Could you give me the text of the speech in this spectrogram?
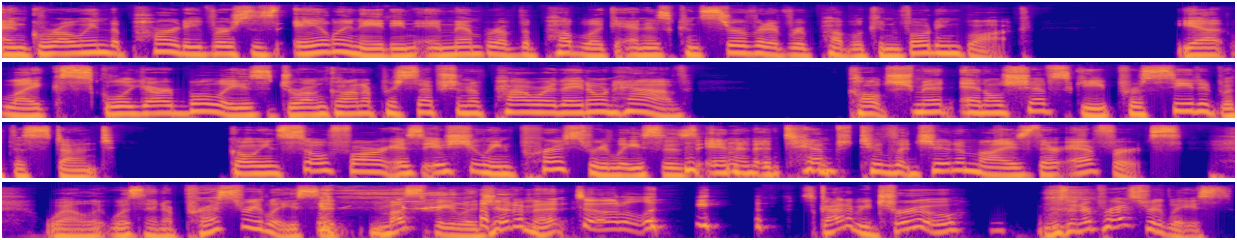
and growing the party versus alienating a member of the public and his conservative Republican voting bloc. Yet, like schoolyard bullies drunk on a perception of power they don't have, Kaltschmidt and Olszewski proceeded with the stunt, going so far as issuing press releases in an attempt to legitimize their efforts. Well, it was in a press release. It must be legitimate. totally. It's got to be true. It was in a press release.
